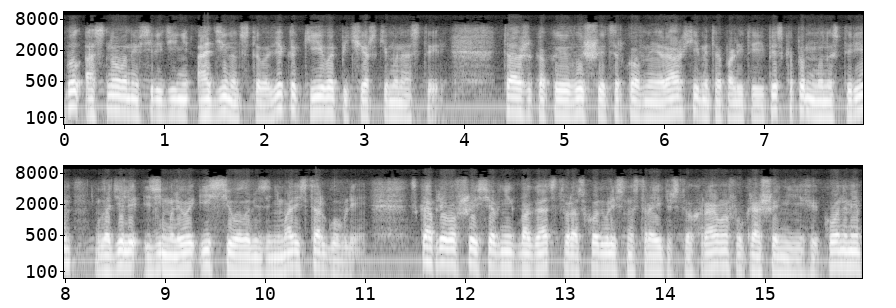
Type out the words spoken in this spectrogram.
был основанный в середине XI века Киево-Печерский монастырь. Так же, как и высшие церковные иерархии, митрополиты и епископы, монастыри владели землей и селами, занимались торговлей. Скапливавшиеся в них богатства расходовались на строительство храмов, украшение их иконами,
